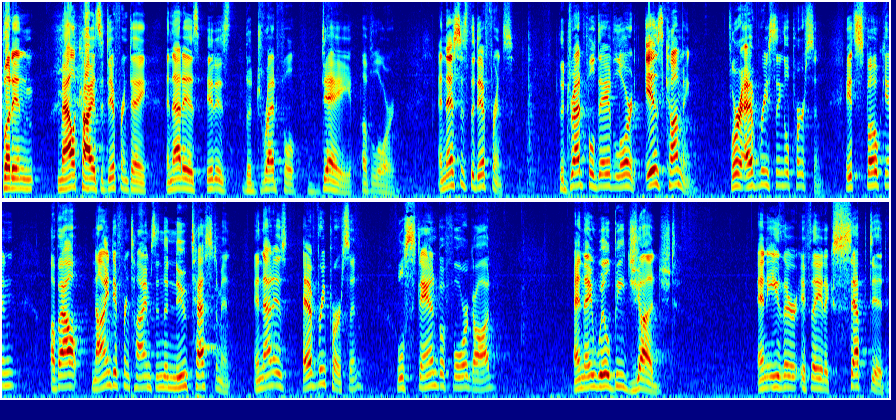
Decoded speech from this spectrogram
But in Malachi, it's a different day, and that is, it is the dreadful day of the Lord. And this is the difference. The dreadful day of the Lord is coming for every single person. It's spoken about nine different times in the New Testament, and that is every person will stand before God and they will be judged. And either if they had accepted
